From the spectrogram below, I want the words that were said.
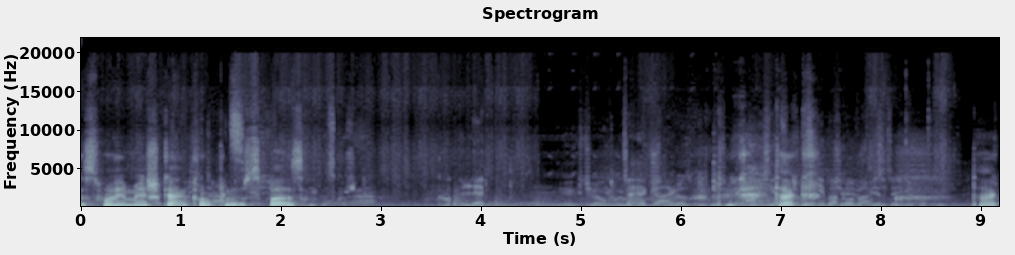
e, swoje mieszkanko plus bazę. Czekaj. Tak, tak.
